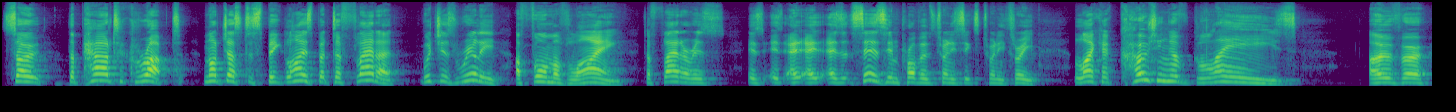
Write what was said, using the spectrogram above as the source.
So, the power to corrupt, not just to speak lies, but to flatter, which is really a form of lying. To flatter is, is, is as it says in Proverbs 26 23, like a coating of glaze over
